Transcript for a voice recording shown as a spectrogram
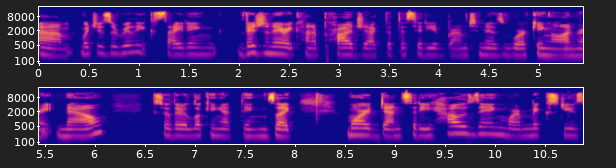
um, which is a really exciting, visionary kind of project that the city of Brampton is working on right now. So they're looking at things like more density housing, more mixed use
